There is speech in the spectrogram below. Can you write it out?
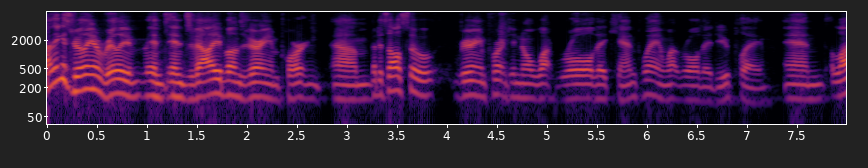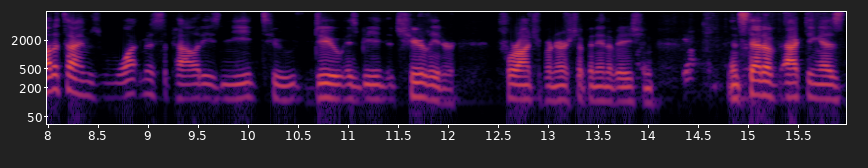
I think it's really, really, and it's valuable and it's very important. Um, but it's also very important to know what role they can play and what role they do play. And a lot of times, what municipalities need to do is be the cheerleader for entrepreneurship and innovation. Instead of acting as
